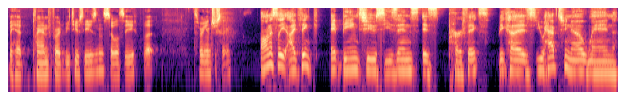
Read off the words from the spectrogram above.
they had planned for it to be two seasons. So we'll see, but it's very interesting. Honestly, I think it being two seasons is perfect because you have to know when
